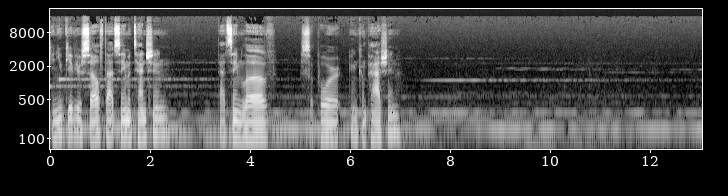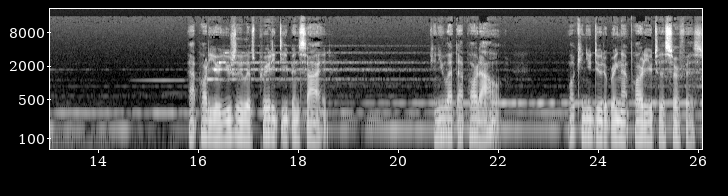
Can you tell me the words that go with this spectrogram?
Can you give yourself that same attention, that same love, support, and compassion? That part of you usually lives pretty deep inside. Can you let that part out? What can you do to bring that part of you to the surface?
